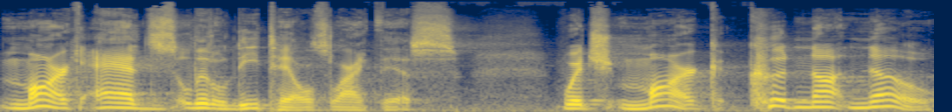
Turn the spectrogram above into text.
Mark adds little details like this, which Mark could not know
